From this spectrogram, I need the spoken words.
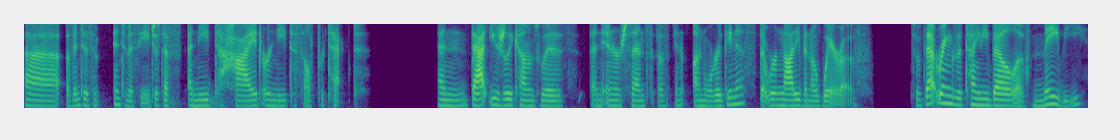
uh, of inti- intimacy, just a, a need to hide or need to self protect. And that usually comes with an inner sense of unworthiness that we're not even aware of. So if that rings a tiny bell of maybe,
